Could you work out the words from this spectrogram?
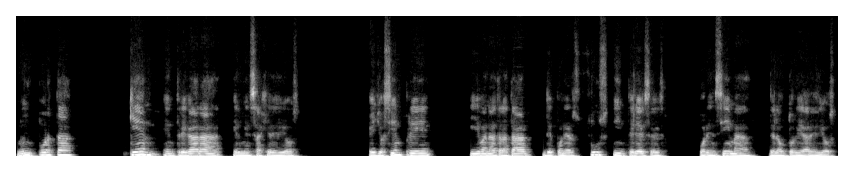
no importa quién entregara el mensaje de Dios. Ellos siempre iban a tratar de poner sus intereses por encima de la autoridad de Dios.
